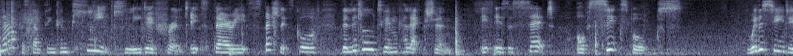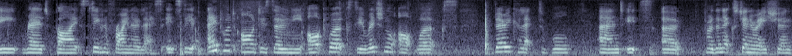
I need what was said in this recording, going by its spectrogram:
now for something completely different. It's very special. It's called the Little Tim Collection. It is a set of six books with a CD read by Stephen Fry no less. It's the Edward Ardizzone artworks, the original artworks, very collectible and it's uh, for the next generation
